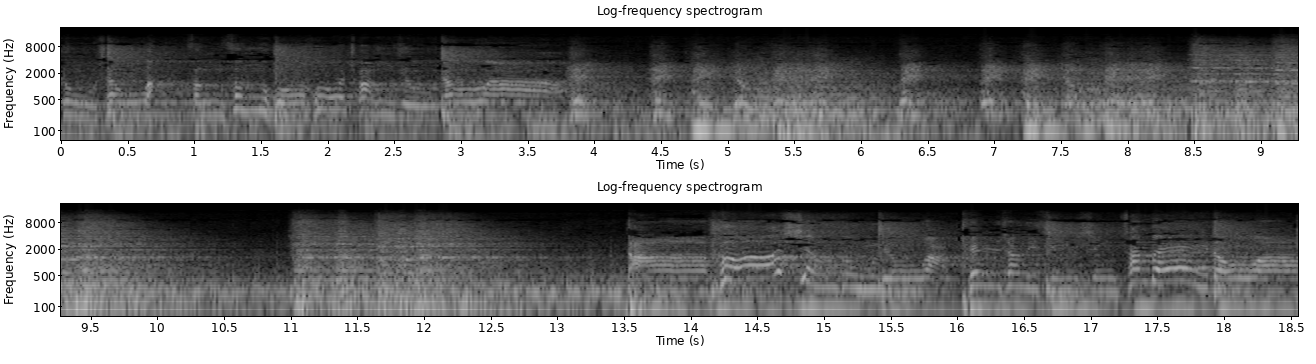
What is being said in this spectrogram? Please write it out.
出手啊，风风火火闯九州啊。嘿嘿嘿呦嘿，嘿嘿嘿呦嘿大河向东流啊，天上的星星参北斗啊。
